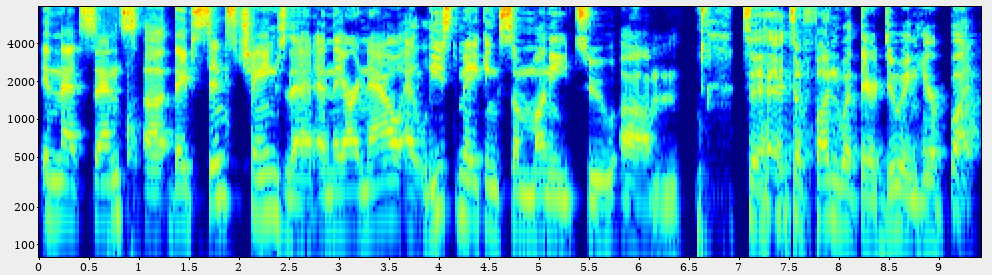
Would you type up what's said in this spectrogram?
in that sense. Uh, they've since changed that and they are now at least making some money to um, to to fund what they're doing here. But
